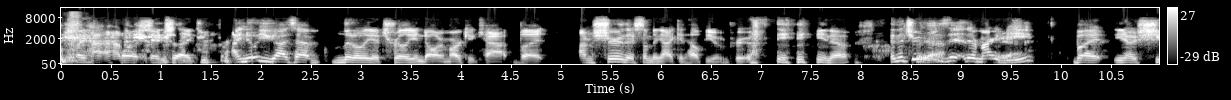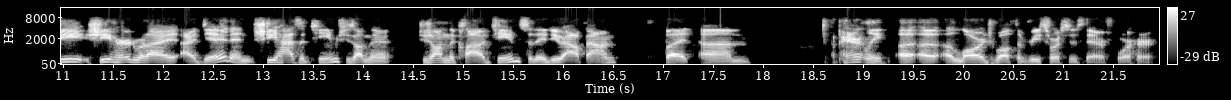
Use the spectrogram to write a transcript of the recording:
like how, how do I pitch? Like, I know you guys have literally a trillion dollar market cap, but I'm sure there's something I could help you improve. you know, and the truth yeah. is, there might yeah. be, but you know, she she heard what I I did, and she has a team. She's on the she's on the cloud team, so they do outbound. But um, apparently a, a, a, large wealth of resources there for her.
